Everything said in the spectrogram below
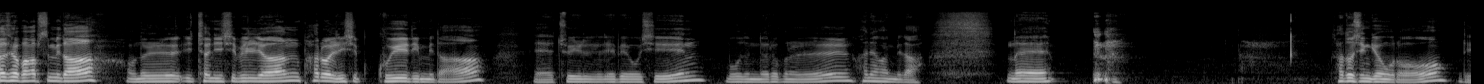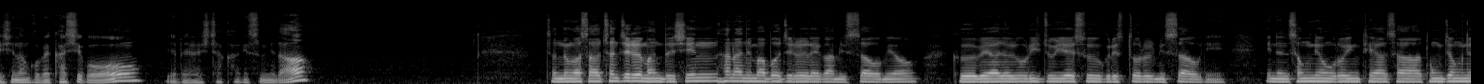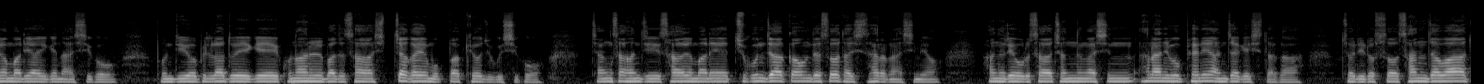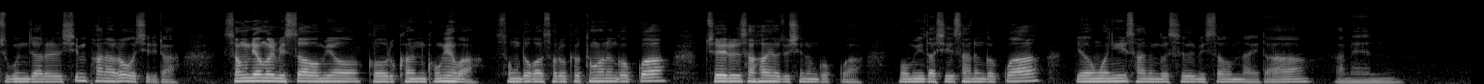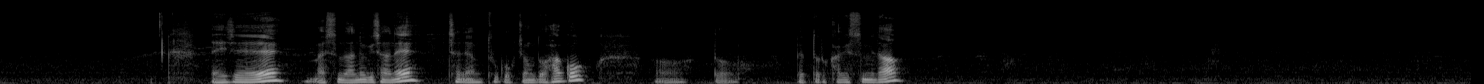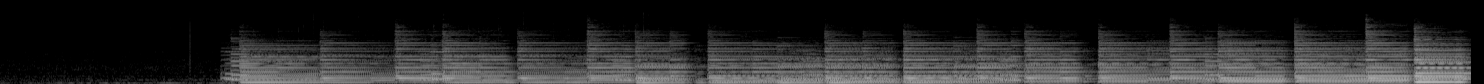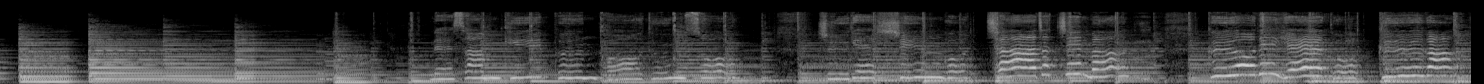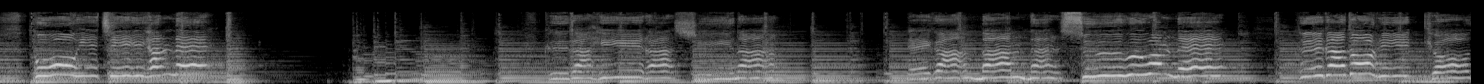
안녕하세요. 반갑습니다. 오늘 2021년 8월 29일입니다. 예, 주일 예배 오신 모든 여러분을 환영합니다. 네. 사도신경으로 우리 신앙 고백하시고 예배를 시작하겠습니다. 전능하사 천지를 만드신 하나님 아버지를 내가 믿사오며 그 외아들 우리 주 예수 그리스도를 믿사오니 이는 성령으로 잉태하사 동정녀 마리아에게 나시고 본디오 빌라도에게 고난을 받으사 십자가에 못 박혀 죽으시고 장사한 지 사흘 만에 죽은 자 가운데서 다시 살아나시며 하늘에 오르사 전능하신 하나님 우편에 앉아 계시다가 저리로서 산자와 죽은 자를 심판하러 오시리라. 성령을 믿사오며 거룩한 공회와 성도가 서로 교통하는 것과 죄를 사하여 주시는 것과 몸이 다시 사는 것과 영원히 사는 것을 믿사옵나이다. 아멘. 네, 이제 말씀 나누기 전에 찬양 두 곡 정도 하고 어, 또 뵙도록 하겠습니다. 내삶 깊은 어둠 속 주 계신 곳 찾았지만 그 어디에도 그가 보이지 않네. 그가 일하시나 내가 만날 수 없네. 그가 돌이켜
